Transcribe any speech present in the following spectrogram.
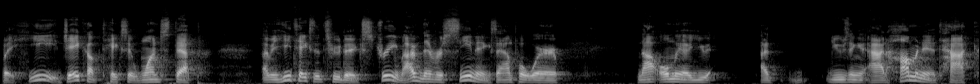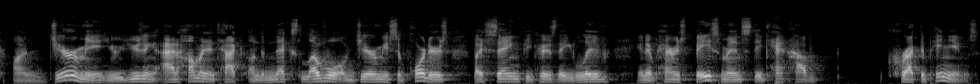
But he, Jacob, takes it one step. I mean, he takes it to the extreme. I've never seen an example where not only are you using an ad hominem attack on Jeremy, you're using an ad hominem attack on the next level of Jeremy supporters by saying because they live in their parents' basements, they can't have correct opinions.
